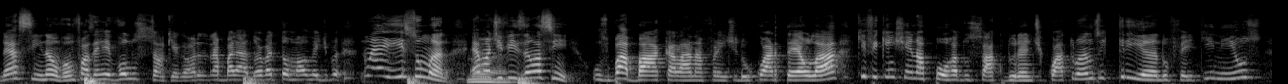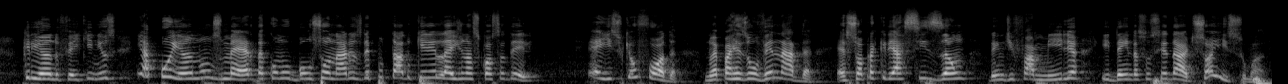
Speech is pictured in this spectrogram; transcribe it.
Não é assim, não, vamos fazer revolução, que agora o trabalhador vai tomar o meio de... Não é isso, mano. é uma divisão assim, os babaca lá na frente do quartel lá, que fica enchendo a porra do saco durante quatro anos e criando fake news, criando fake news e apoiando uns merda como o Bolsonaro e os deputados que ele elege nas costas dele. É isso que é o foda. Não é pra resolver nada. É só pra criar cisão dentro de família e dentro da sociedade. Só isso, mano.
